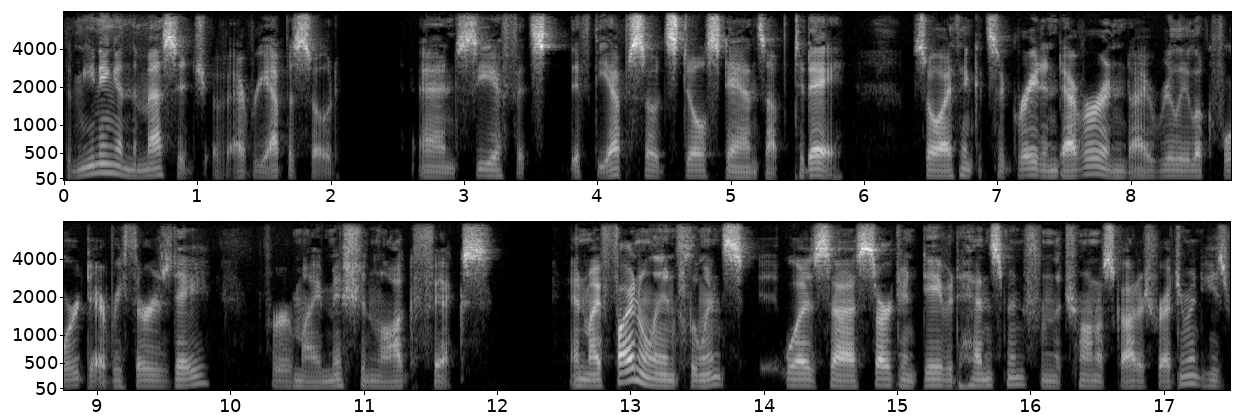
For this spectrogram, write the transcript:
the meaning and the message of every episode and see if it's if the episode still stands up today. So I think it's a great endeavor and I really look forward to every Thursday for my mission log fix. And my final influence was uh, Sergeant David Hensman from the Toronto Scottish Regiment. He's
